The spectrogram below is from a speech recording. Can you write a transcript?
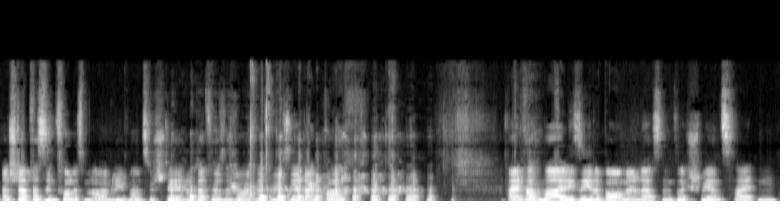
anstatt was Sinnvolles mit eurem Leben anzustellen. Und dafür sind wir euch natürlich sehr dankbar. Einfach mal die Seele baumeln lassen in solch schweren Zeiten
